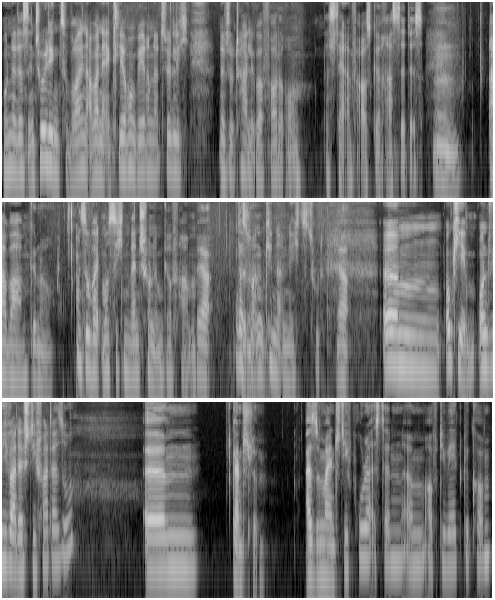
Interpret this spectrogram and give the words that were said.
ohne das entschuldigen zu wollen, aber eine Erklärung wäre natürlich eine totale Überforderung, dass der einfach ausgerastet ist. Mhm. Aber genau. soweit muss sich ein Mensch schon im Griff haben. Ja. Dass genau. man Kindern nichts tut. Ja. Ähm, okay, und wie war der Stiefvater so? Ähm, ganz schlimm. Also mein Stiefbruder ist dann ähm, auf die Welt gekommen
